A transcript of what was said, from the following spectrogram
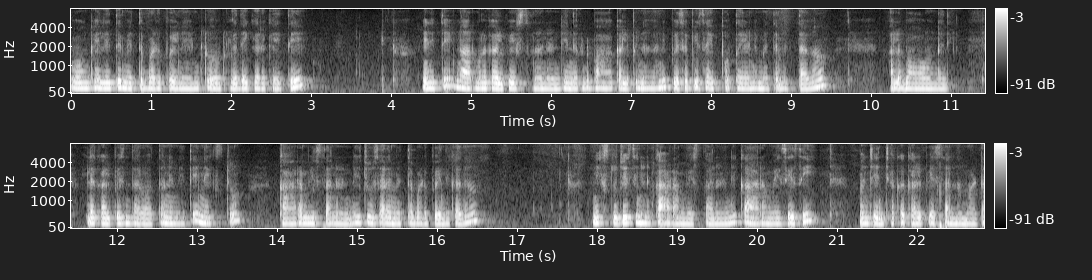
వంకాయలు అయితే మెత్తబడిపోయినాయండి టోటల్గా దగ్గరకు అయితే నేనైతే నార్మల్గా కలిపేస్తున్నానండి. ఎందుకంటే బాగా కలిపినా కానీ పీస పీస అయిపోతాయండి మెత్త మెత్తగా. అలా బాగుండదు. ఇలా కలిపేసిన తర్వాత నేనైతే నెక్స్ట్ కారం వేస్తానండి. చూసారా? మెత్తబడిపోయింది కదా. నెక్స్ట్ వచ్చేసి నేను కారం వేస్తానండి. కారం వేసేసి మంచి ఎంచక్క కలిపేస్తాను అన్నమాట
